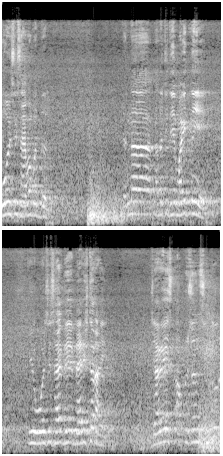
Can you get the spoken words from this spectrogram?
ओ एस सी साहेबाबद्दल त्यांना कदाचित हे माहीत नाही आहे की ओ एस सी साहेब हे बॅरिस्टर आहे ज्यावेळेस ऑपरेशन सिंदूर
